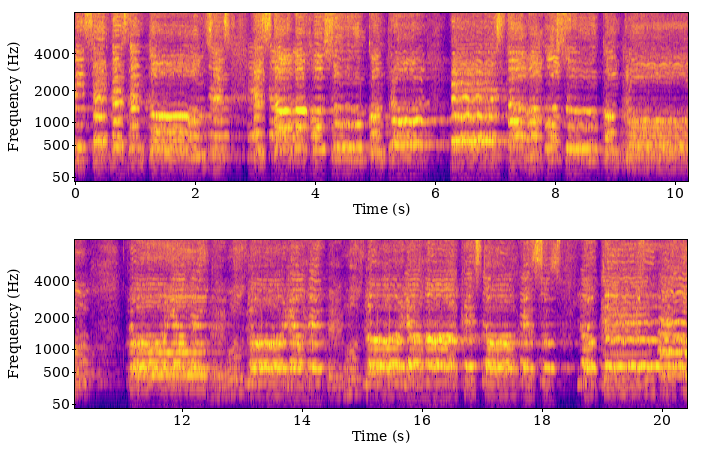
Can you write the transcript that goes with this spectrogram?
Mi ser desde entonces está bajo su control, está bajo su control. Gloria demos gloria demos gloria a Cristo Jesús. Lo que Jesucristo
